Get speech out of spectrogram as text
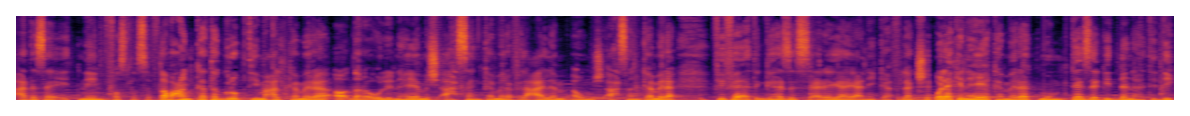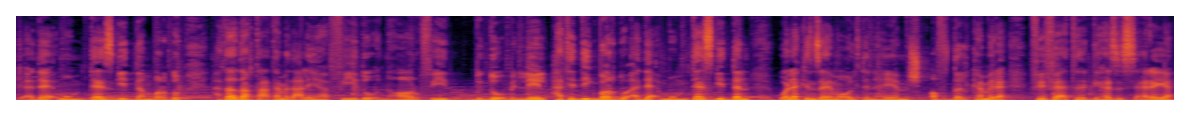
عدسة 2.0 طبعا كتجربتي مع الكاميرا أقدر أقول إن هي مش أحسن كاميرا في العالم أو مش أحسن كاميرا في فئة الجهاز السعرية يعني ك flagship ولكن هي كاميرات ممتازة جدا هتديك أداء ممتاز جدا برضو. هتقدر تعتمد عليها في ضوء النهار وفي بالضوء بالليل. هتديك برضو أداء ممتاز جدا ولكن زي ما قلت إن هي مش أفضل كاميرا في فئة الجهاز السعرية.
